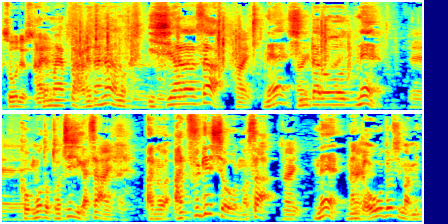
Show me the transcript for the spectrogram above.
そうですね。あれもやっぱあれだな、あの、石原さ、はい。ね、慎太郎ね、えーこう元都知事がさ、はいはいあの、厚化粧のさ、はい。ね、なんか大戸島み、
